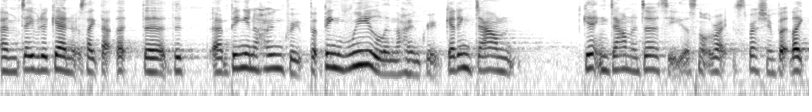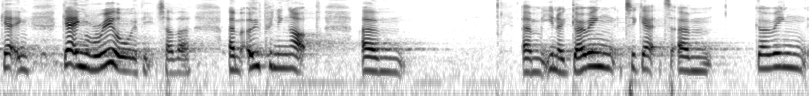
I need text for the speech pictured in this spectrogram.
um, David again. It was like that, that the the um, being in a home group, but being real in the home group, getting down, getting down and dirty. That's not the right expression, but like getting getting real with each other, um, opening up. Um, um, you know, going to get um, going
